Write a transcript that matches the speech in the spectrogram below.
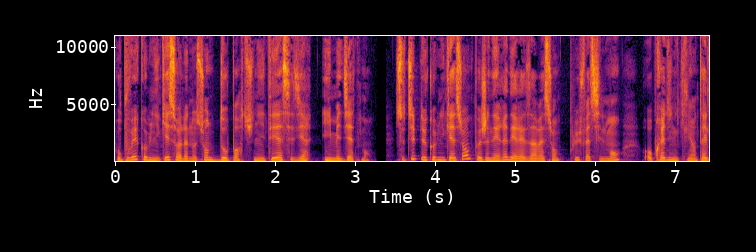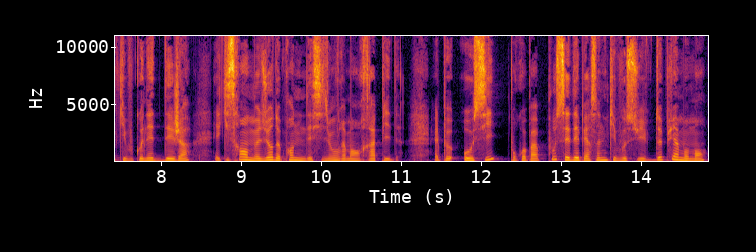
vous pouvez communiquer sur la notion d'opportunité à saisir immédiatement. Ce type de communication peut générer des réservations plus facilement auprès d'une clientèle qui vous connaît déjà et qui sera en mesure de prendre une décision vraiment rapide. Elle peut aussi, pourquoi pas, pousser des personnes qui vous suivent depuis un moment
